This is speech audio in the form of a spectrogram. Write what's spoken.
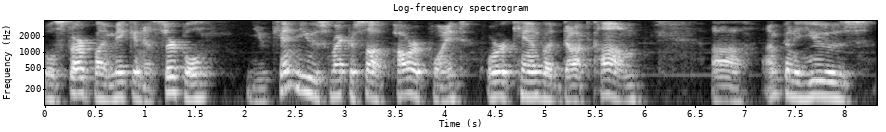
We'll start by making a circle. You can use Microsoft PowerPoint or canva.com. Uh, I'm going to use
